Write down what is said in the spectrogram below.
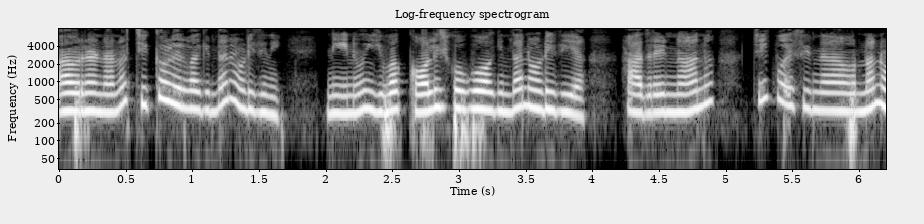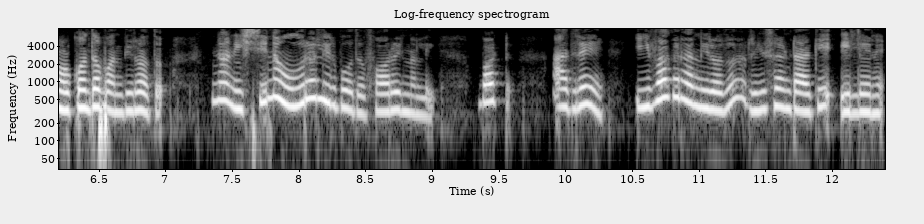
ಅವ್ರನ್ನ ನಾನು ಚಿಕ್ಕವಳಿರುವಾಗಿಂದ ನೋಡಿದ್ದೀನಿ ನೀನು ಇವಾಗ ಕಾಲೇಜ್ಗೆ ಹೋಗುವಾಗಿಂದ ನೋಡಿದೀಯ? ಆದರೆ ನಾನು ಚಿಕ್ಕ ವಯಸ್ಸಿಂದ ಅವ್ರನ್ನ ನೋಡ್ಕೊತ ಬಂದಿರೋದು. ನಾನು ಇಷ್ಟು ದಿನ ಊರಲ್ಲಿರ್ಬೋದು ಫಾರಿನಲ್ಲಿ ಬಟ್ ಆದರೆ ಇವಾಗ ನಾನಿರೋದು ರೀಸೆಂಟಾಗಿ ಇಲ್ಲೇನೆ.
